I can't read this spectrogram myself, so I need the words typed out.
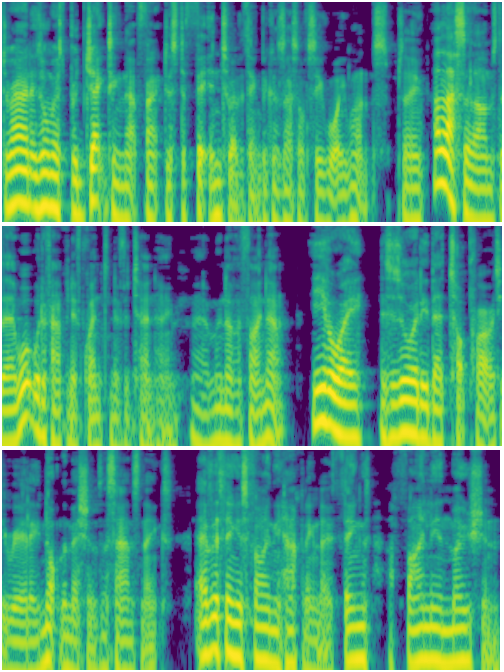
Doran is almost projecting that fact just to fit into everything because that's obviously what he wants. So, alas alarms there, what would have happened if Quentyn had returned home? Uh, we'll never find out. Either way, this is already their top priority really, not the mission of the Sand Snakes. Everything is finally happening, though. Things are finally in motion.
